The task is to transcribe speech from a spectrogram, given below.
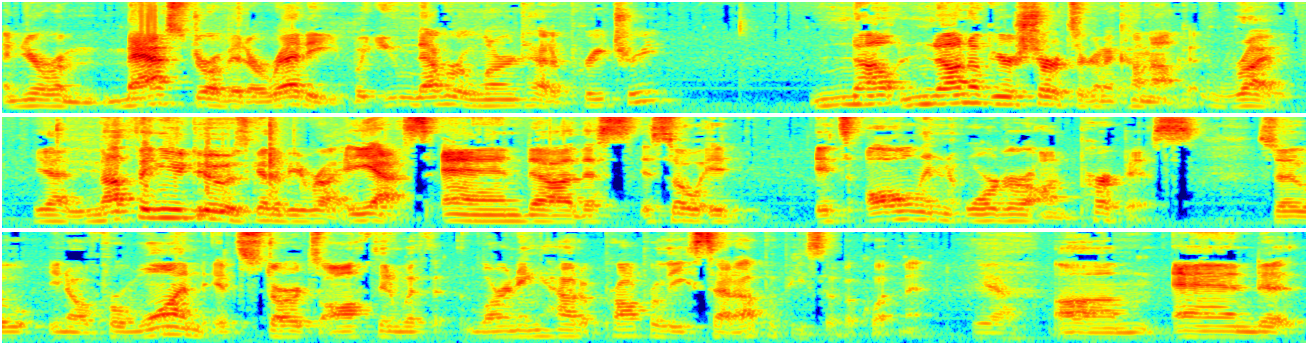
and you're a master of it already, but you never learned how to pre-treat, no none of your shirts are going to come out good. Right. Yeah. Nothing you do is going to be right. Yes, and uh, this so it it's all in order on purpose. So you know, for one, it starts often with learning how to properly set up a piece of equipment, Yeah. um, and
